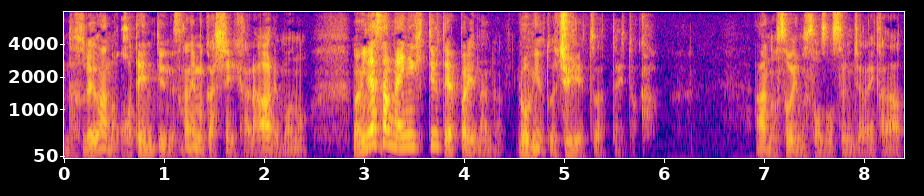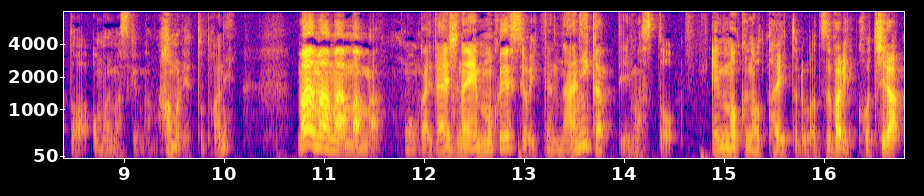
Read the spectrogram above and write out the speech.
の。それはあの古典っていうんですかね、昔からあるもの。まあ、皆さんが演劇って言うとやっぱりなんだ、ロミオとジュリエットだったりとか、あの、そういうの想像するんじゃないかなとは思いますけど、ハムレットとかね。まあまあまあまあまあ、今回大事な演目ですよ。一体何かって言いますと、演目のタイトルはズバリこちら。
